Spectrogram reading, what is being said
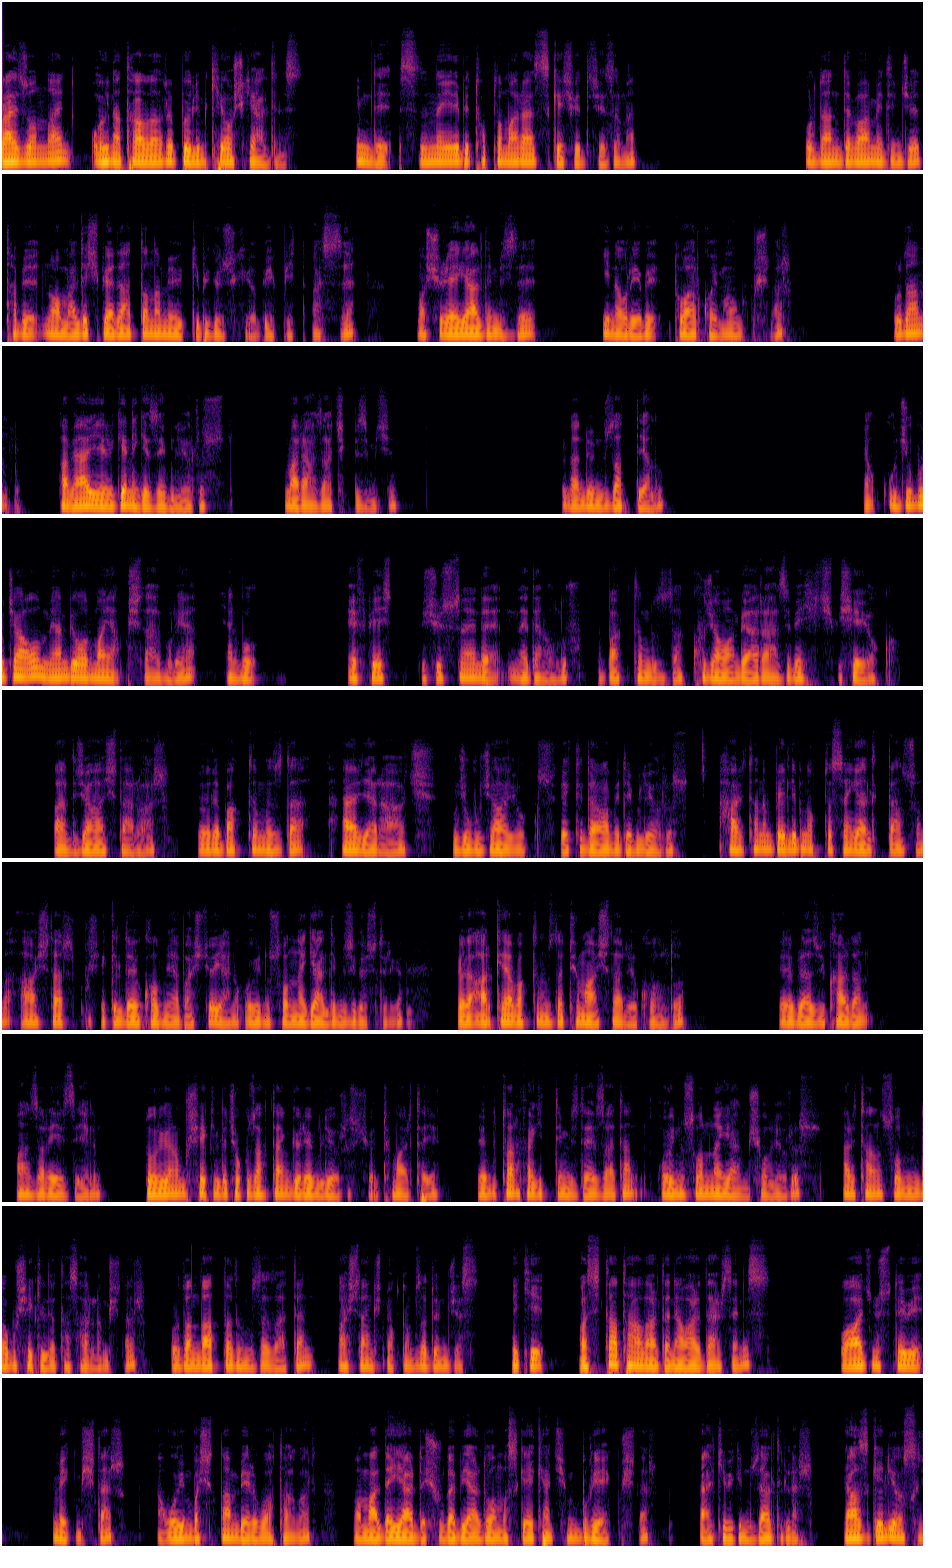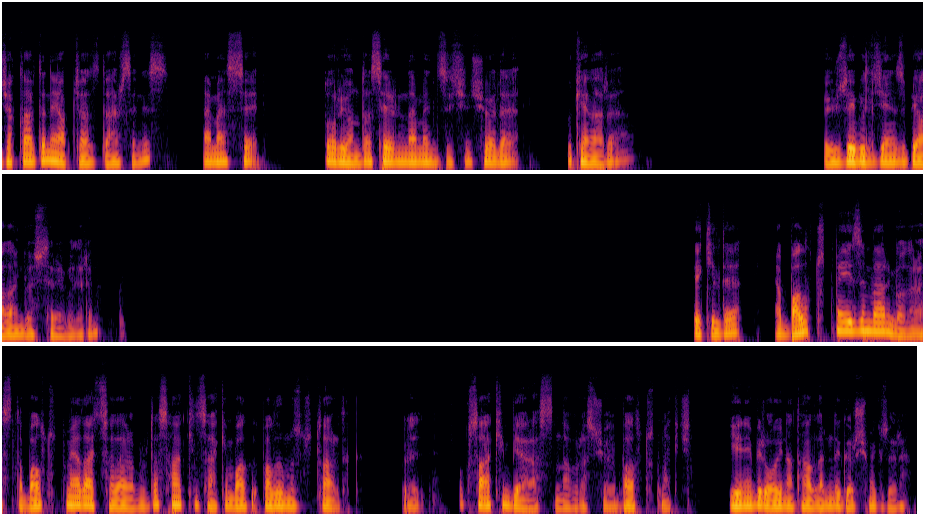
Rise Online oyun hataları bölüm 2'ye hoş geldiniz. Şimdi sizinle yeni bir toplama arazisi keşfedeceğiz hemen. Buradan devam edince tabi normalde hiçbir yerden atlanamıyor gibi gözüküyor büyük bir ihtimal size. Ama şuraya geldiğimizde yine oraya bir duvar koymayı unutmuşlar. Buradan tabi her yeri gene gezebiliyoruz. Tüm arazi açık bizim için. Buradan dümdüz atlayalım. Ya ucu bucağı olmayan bir orman yapmışlar buraya. Yani bu FPS düşüşüne de neden olur. Baktığımızda kocaman bir arazi ve hiçbir şey yok. Sadece ağaçlar var. Böyle baktığımızda her yer ağaç, ucu bucağı yok. Sürekli devam edebiliyoruz. Haritanın belli bir noktasına geldikten sonra ağaçlar bu şekilde yok olmaya başlıyor. Yani oyunun sonuna geldiğimizi gösteriyor. Böyle arkaya baktığımızda tüm ağaçlar yok oldu. Şöyle biraz yukarıdan manzarayı izleyelim. Dorion'u bu şekilde çok uzaktan görebiliyoruz. Şöyle tüm haritayı. Ve bu tarafa gittiğimizde zaten oyunun sonuna gelmiş oluyoruz. Haritanın sonunda bu şekilde tasarlamışlar. Buradan da atladığımızda zaten başlangıç noktamıza döneceğiz. Peki basit hatalarda ne var derseniz bu ağacın üstüne bir çim ekmişler. Yani oyun başından beri bu hata var. Normalde yerde şurada bir yerde olması gereken çimi buraya ekmişler. Belki bir gün düzeltirler. Yaz geliyor sıcaklarda ne yapacağız derseniz hemen size Dorion'da serinlemeniz için şöyle bu kenarı ve yüzebileceğiniz bir alan gösterebilirim. Şekilde ya balık tutmaya izin vermiyorlar aslında. Balık tutmaya da açsalar burada sakin sakin bal- balığımızı tutardık. Böyle çok sakin bir yer aslında burası şöyle balık tutmak için. Yeni bir oyun hatalarında görüşmek üzere.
